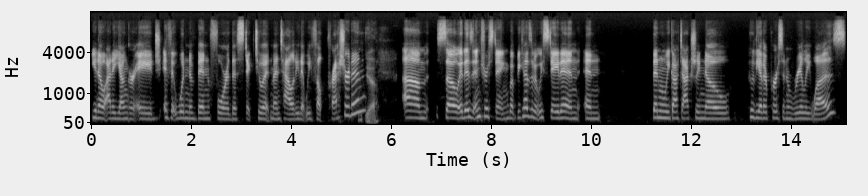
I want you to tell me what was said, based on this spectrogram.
you know, at a younger age if it wouldn't have been for the stick to it mentality that we felt pressured in. Yeah. Um, so it is interesting, but because of it, we stayed in. And then when we got to actually know who the other person really was,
